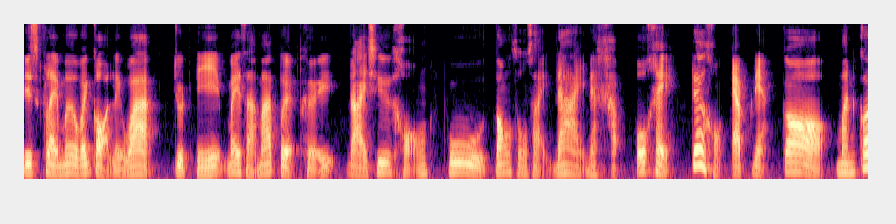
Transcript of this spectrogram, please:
disclaimer ไว้ก่อนเลยว่า จุดนี้ไม่สามารถเปิดเผยรายชื่อของผู้ต้องสงสัยได้นะครับ โอเค เรื่องของแอปเนี่ยก็มันก็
